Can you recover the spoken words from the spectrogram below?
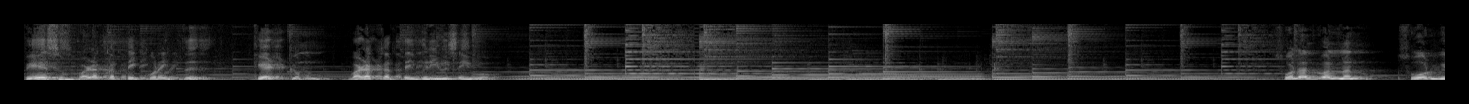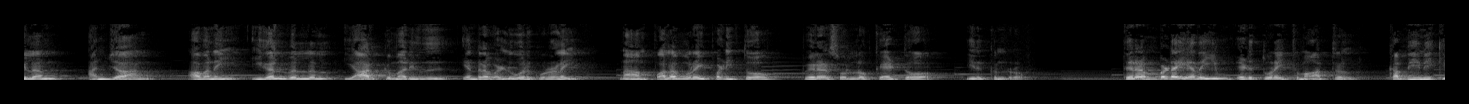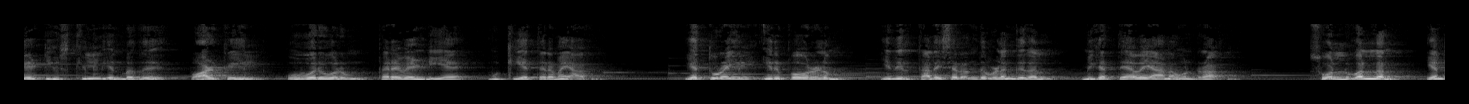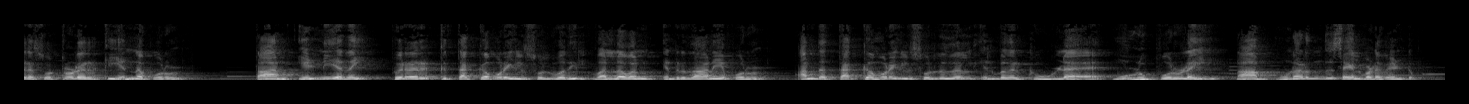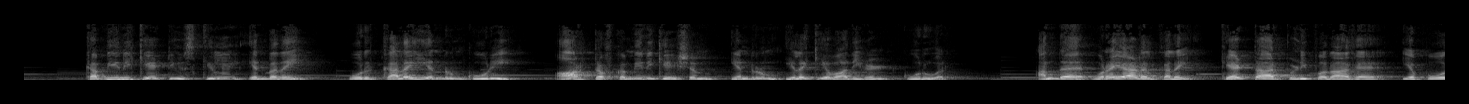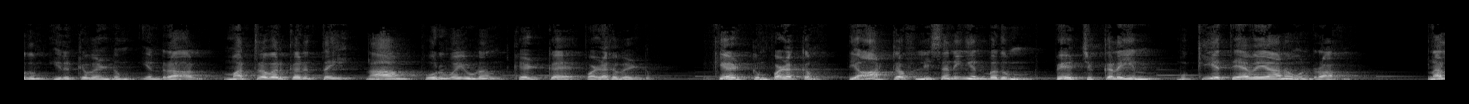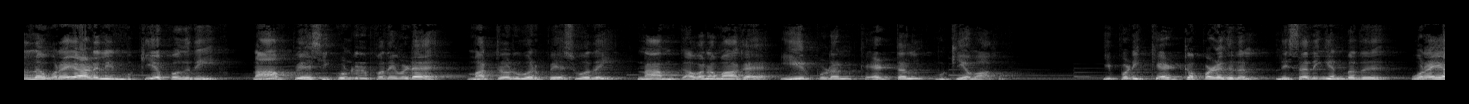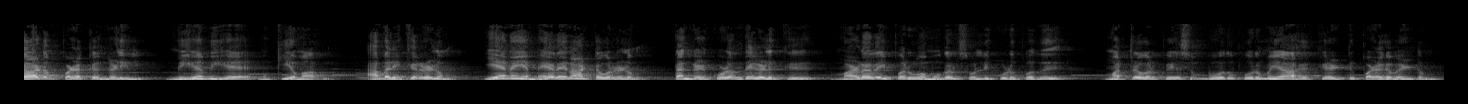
பேசும் பழக்கத்தை குறைத்து கேட்கும் வழக்கத்தை விரிவு செய்வோம். சொலல் வல்லன் சோர்விலன் அஞ்சான் அவனை இகழ்வெல்லல் யார்க்கும் அரிது என்ற வள்ளுவர் குரலை நாம் பலமுறை படித்தோ பிறர் சொல்ல கேட்டோ இருக்கின்றோம். திறம்பட எதையும் எடுத்துரைக்கும் ஆற்றல் கம்யூனிகேட்டிவ் ஸ்கில் என்பது வாழ்க்கையில் ஒவ்வொருவரும் பெற வேண்டிய முக்கிய திறமையாகும். எத்துறையில் இருப்பவர்களும் இதில் தலைசிறந்து விளங்குதல் மிக தேவையான ஒன்றாகும். சொல் வல்லன் என்ற சொற்றொடருக்கு என்ன பொருள்? தான் எண்ணியதை பிறருக்கு தக்க முறையில் சொல்வதில் வல்லவன் என்றுதானே பொருள். அந்த தக்க முறையில் சொல்லுதல் என்பதற்கு உள்ள முழு பொருளை நாம் உணர்ந்து செயல்பட வேண்டும். கம்யூனிகேட்டிவ் ஸ்கில் என்பதை ஒரு கலை என்றும் கூறி ஆர்ட் ஆஃப் கம்யூனிகேஷன் என்றும் இலக்கியவாதிகள் கூறுவர். அந்த உரையாடல் கலை கேட்டார் பிணிப்பதாக எப்போதும் இருக்க வேண்டும் என்றால் மற்றவர் கருத்தை நாம் பொறுமையுடன் கேட்க பழக வேண்டும். கேட்கும் பழக்கம் தி ஆர்ட் ஆஃப் லிசனிங் என்பதும் பேச்சுக்கலையின் முக்கிய தேவையான ஒன்றாகும். நல்ல உரையாடலின் முக்கிய பகுதி நாம் பேசிக் கொண்டிருப்பதை விட மற்றொருவர் பேசுவதை நாம் கவனமாக ஈர்ப்புடன் கேட்டல் முக்கியமாகும். இப்படி கேட்க பழகுதல் லிசனிங் என்பது உரையாடும் பழக்கங்களில் மிக மிக முக்கியமாகும். அமெரிக்கர்களும் ஏனைய மேலை நாட்டவர்களும் தங்கள் குழந்தைகளுக்கு மழலை பருவம் முதல் சொல்லிக் கொடுப்பது மற்றவர் பேசும்போது பொறுமையாக கேட்டு பழக வேண்டும்.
